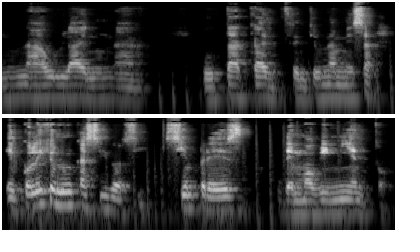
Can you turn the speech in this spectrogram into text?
un aula, en una butaca, frente a una mesa. El colegio nunca ha sido así, siempre es de movimiento.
